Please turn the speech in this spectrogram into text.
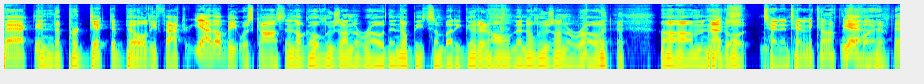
in the predictability factor, yeah, they'll beat Wisconsin. They'll go lose on the road. Then they'll beat somebody good at home. Then they'll lose on the road. Um, and and they that's go ten and ten in the conference yeah, play. if they-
